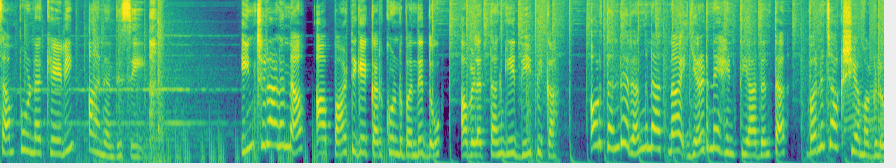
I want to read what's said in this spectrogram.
ಸಂಪೂರ್ಣ ಕೇಳಿ ಆನಂದಿಸಿ. ಇಂಚರಾಳನ್ನ ಆ ಪಾರ್ಟಿಗೆ ಕರ್ಕೊಂಡು ಬಂದಿದ್ದು ಅವಳ ತಂಗಿ ದೀಪಿಕಾ. ಅವ್ರ ತಂದೆ ರಂಗನಾಥ್ನ ಎರಡನೇ ಹೆಂಡತಿಯಾದಂತ ವನಜಾಕ್ಷಿಯ ಮಗಳು.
